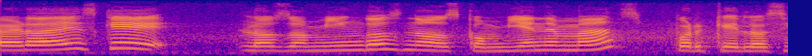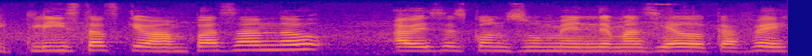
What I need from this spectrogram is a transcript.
verdad es que los domingos nos conviene más porque los ciclistas que van pasando a veces consumen demasiado café.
